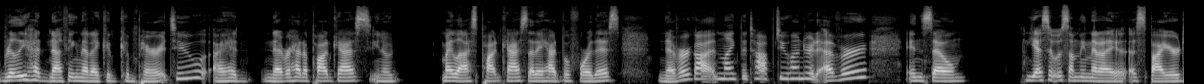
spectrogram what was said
really had nothing that I could compare it to. I had never had a podcast, you know, my last podcast that I had before this never gotten like the top 200 ever. And so yes, it was something that I aspired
